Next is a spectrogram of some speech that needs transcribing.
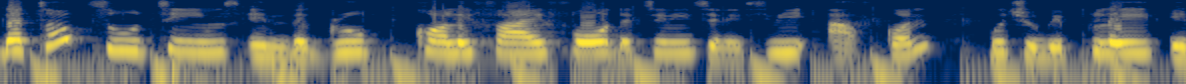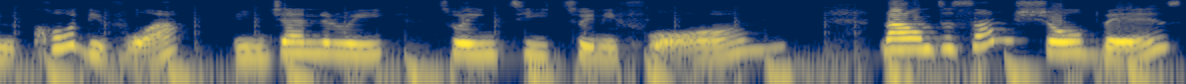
The top two teams in the group qualify for the 2023 AFCON, which will be played in Cote d'Ivoire in January 2024. Now, to some showbiz,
